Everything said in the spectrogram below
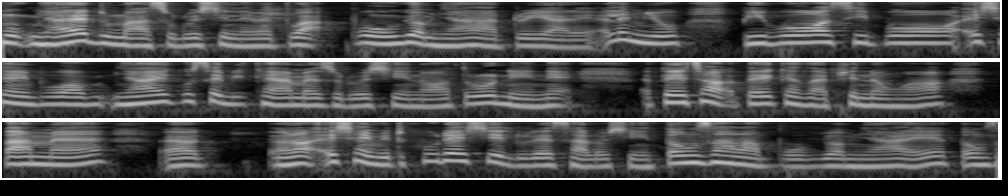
မှုများတဲ့သူမှာဆိုလို့ရှိရင်လည်းသူကပုံပြီးတော့များတာတွေ့ရတယ်အဲ့လိုမျိုးဘီဘောစီဘောအချိန်ဘောအများကြီးကုဆက်ပြီးခံရမယ်ဆိုလို့ရှိရင်တော့သူတို့အနေနဲ့အသေးချောက်အသေးကန်စာဖြစ်နေဟာတာမန် အဲ့တော့ HIV တခုတည်းရှိလူတဲ့ဆာလို့ရှိရင်3ဆလောက်ပိုပြီးတော့များတယ်3ဆ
